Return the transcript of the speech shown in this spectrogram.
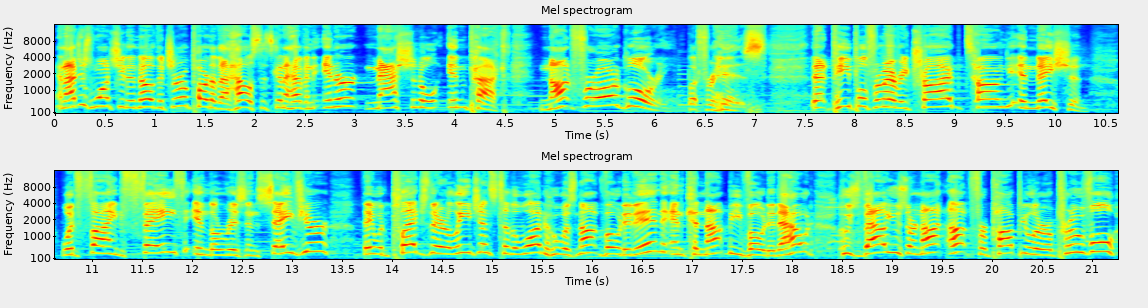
And I just want you to know that you're a part of a house that's going to have an international impact, not for our glory, but for His. That people from every tribe, tongue, and nation would find faith in the risen Savior, they would pledge their allegiance to the one who was not voted in and cannot be voted out, whose values are not up for popular approval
